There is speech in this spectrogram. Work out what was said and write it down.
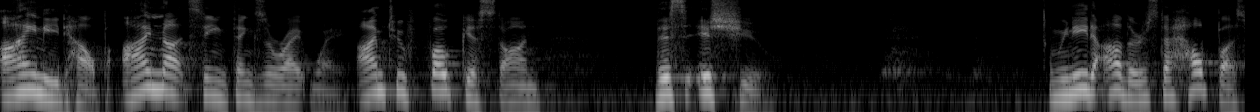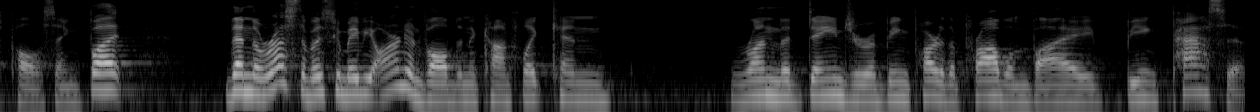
I need help. I'm not seeing things the right way. I'm too focused on this issue. We need others to help us, Paul is saying. But then the rest of us who maybe aren't involved in the conflict can run the danger of being part of the problem by being passive.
